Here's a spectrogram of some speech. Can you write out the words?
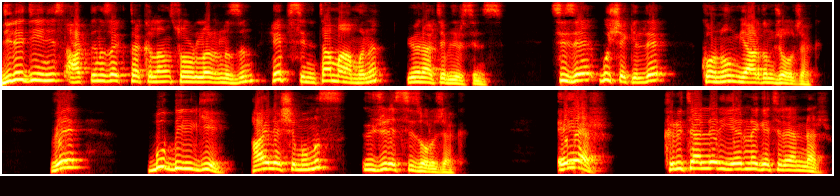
Dilediğiniz aklınıza takılan sorularınızın hepsinin tamamını yöneltebilirsiniz. Size bu şekilde konuğum yardımcı olacak. Ve bu bilgi paylaşımımız ücretsiz olacak. Eğer kriterleri yerine getirenler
